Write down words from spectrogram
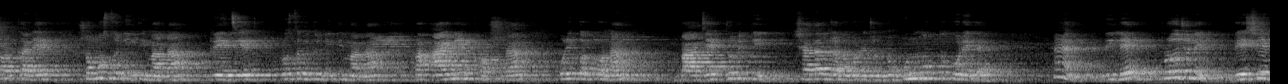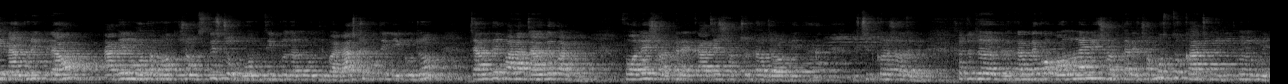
সরকারের সমস্ত নীতিমালা, গ্রেজেট, প্রস্তাবিত নীতিমালা বা আইনের খসড়া, পরিকল্পনা, বাজেট প্রভৃতি সাধারণ জনগণের জন্য উন্মুক্ত করে দেয়। হ্যাঁ? দিলে প্রয়োজনে দেশের নাগরিকরাও তাদের মতামত সংশ্লিষ্ট মন্ত্রী, প্রধানমন্ত্রী বা রাষ্ট্রপতির নিকটও জানতে পারা, জানতে পারবে। ফলে সরকারের কাজে স্বচ্ছতা ও জবাবদিহিতা নিশ্চিত করা সহজ হবে। স্বচ্ছতা কারণ দেখো অনলাইনে সরকারের সমস্ত কাজগুলি নীতিমালাগুলি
